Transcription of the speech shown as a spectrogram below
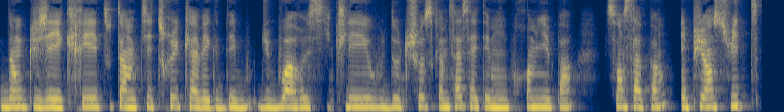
Donc j'ai créé tout un petit truc avec du bois recyclé ou d'autres choses comme ça. Ça a été mon premier pas sans sapin. Et puis ensuite,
